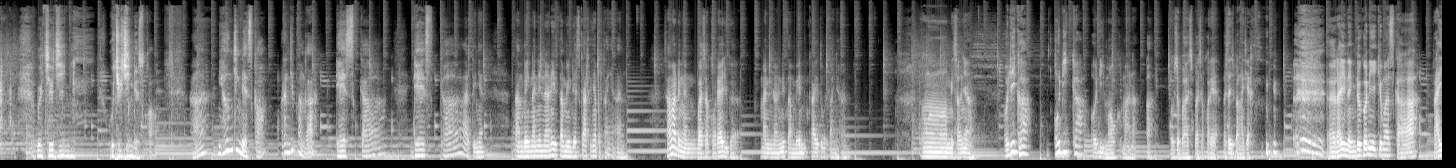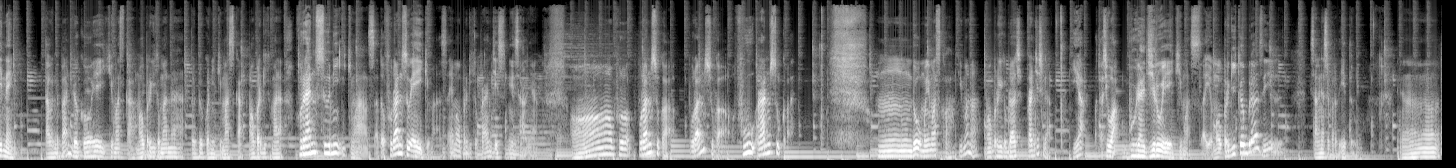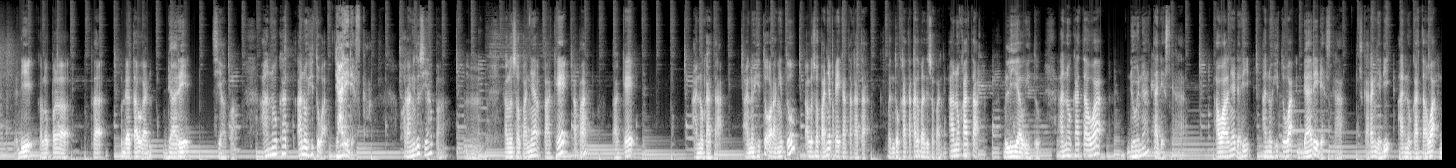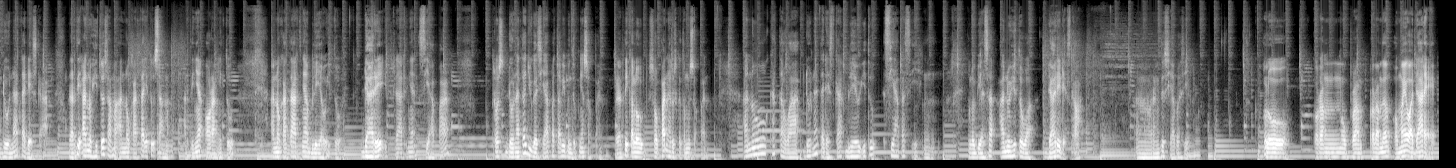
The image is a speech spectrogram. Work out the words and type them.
Uchujing. Uchujing desu ka? Hah? Nihonjing desu ka? Orang Jepang kah? Deska. Deska artinya tambahin nani-nani ditambahin deska artinya pertanyaan sama dengan bahasa Korea juga nani-nani tambahin k itu pertanyaan. Hmm, misalnya Odika Odika Odi mau ke mana? Ah gak usah bahas bahasa Korea bahasa Jepang aja. Raineng doko ni ikimasu ka? Raineng tahun depan doko e ikimasu ka mau pergi ke mana atau doko ni ikimasu ka mau pergi ke mana Furansu ni ikimasu atau Furansu e ikimasu saya mau pergi ke Prancis misalnya oh Furansu ka Furansu ka Furansu ka Hmm, do mas ka? Gimana? Mau pergi ke Prancis nggak? Iya, watashi wa Burajiru e ikimasu. Saya mau pergi ke Brazil. Misalnya seperti itu. Ya, jadi kalau kita udah tahu kan dari siapa? Ano kat ano hito wa? Dari deska orang itu siapa? Hmm. kalau sopannya pakai apa? Pakai ano kata. Ano hito orang itu kalau sopannya pakai kata-kata. Bentuk kata-kata berarti sopan. Ano kata beliau itu. Ano kata wa donata deska awalnya dari ano hito wa dari deska sekarang jadi anu kata wa donata deska. Berarti anu hito sama anu kata itu sama. Artinya orang itu anu kata artinya beliau itu. Dare itu artinya siapa terus donata juga siapa tapi bentuknya sopan. Berarti kalau sopan harus ketemu sopan. Anu kata wa donata deska beliau itu siapa sih? Hmm. kalau biasa anu hito wa dari deska. Uh, orang itu siapa sih? Kalau orang mau program omae wa dare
